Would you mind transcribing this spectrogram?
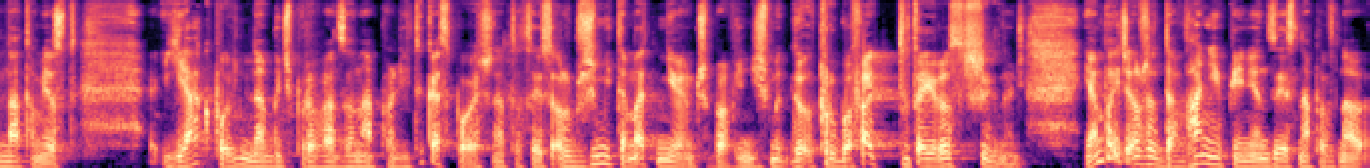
natomiast jak powinna być prowadzona polityka społeczna, to to jest olbrzymi temat. Nie wiem, czy powinniśmy go próbować tutaj rozstrzygnąć. Ja bym powiedział, że dawanie pieniędzy jest na pewno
